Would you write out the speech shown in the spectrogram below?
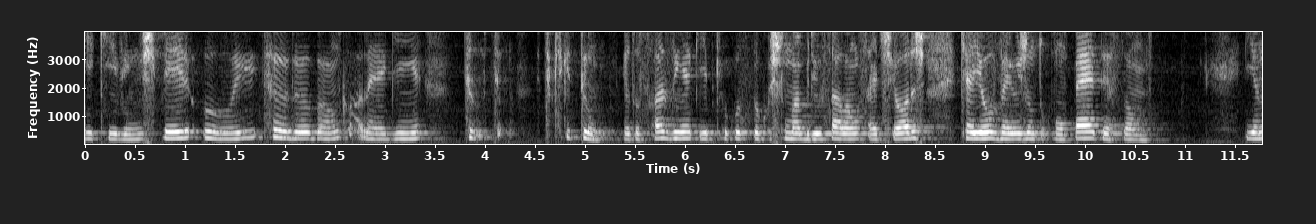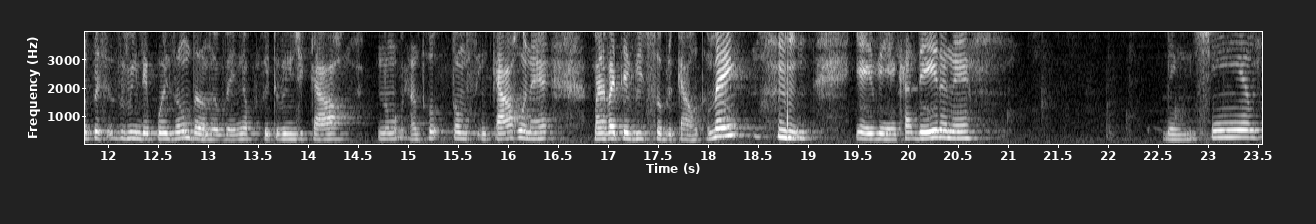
E aqui vem um espelho. Oi, tudo bom, coleguinha? Tu, tu, tu, tu. Eu tô sozinha aqui, porque eu, eu costumo abrir o salão às 7 horas, que aí eu venho junto com o Peterson. E eu não preciso vir depois andando, eu venho, aproveito e venho de carro. No momento tomo sem carro, né? Mas vai ter vídeo sobre carro também. e aí vem a cadeira, né? Bem bonitinha.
